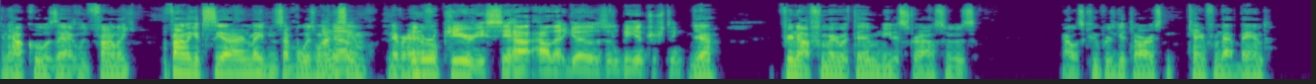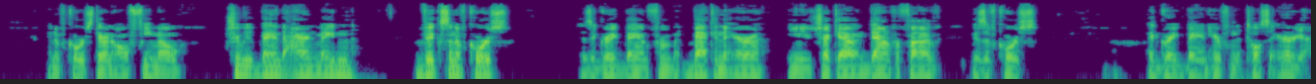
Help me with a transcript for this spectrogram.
And how cool is that? We finally finally get to see Iron Maidens. I've always wanted to see them. Never Been have. real curious to see how, how that goes. It'll be interesting. Yeah. If you're not familiar with them, Nita Strauss, who is Alice Cooper's guitarist, came from that band. And of course, they're an all female tribute band to Iron Maiden. Vixen, of course, is a great band from back in the era you need to check out. And Down for Five is, of course, a great band here from the Tulsa area.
